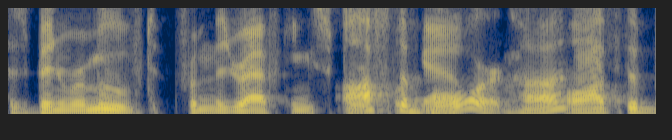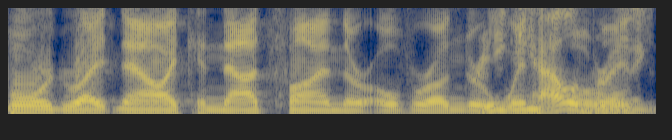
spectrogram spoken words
has been removed from the DraftKings Sportsbook Off the app. board, huh? Off the board right now. I cannot find their over under win totals.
